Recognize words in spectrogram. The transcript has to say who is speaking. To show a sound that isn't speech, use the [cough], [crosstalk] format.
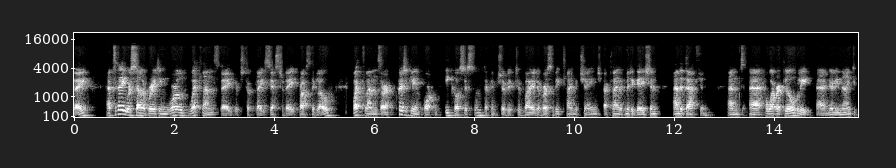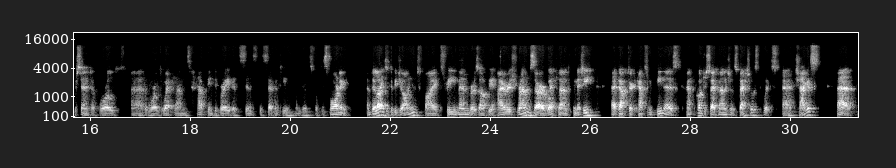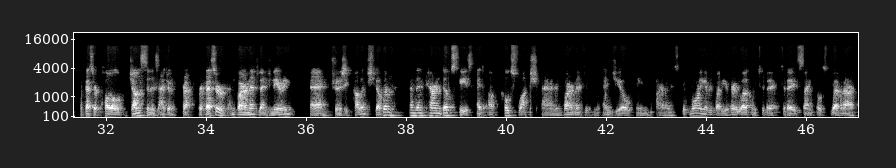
Speaker 1: today. Uh, today we're celebrating World Wetlands Day, which took place yesterday across the globe. Wetlands are critically important ecosystems that contribute to biodiversity, climate change, or climate mitigation and adaptation. And uh, however, globally, uh, nearly 90% of world's, uh, the world's wetlands have been degraded since the 1700s. But this morning, I'm delighted to be joined by three members of the Irish Ramsar Wetland Committee. Uh, Dr. Catherine Keena is Countryside Management Specialist with uh, Teagasc. Uh, Professor Paul Johnston is Adjunct Professor of Environmental Engineering uh, Trinity College, Dublin. And then Karin Dubsky is Head of Coastwatch, an environmental NGO in Ireland. Good morning, everybody. You're very welcome to the, today's Signpost webinar.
